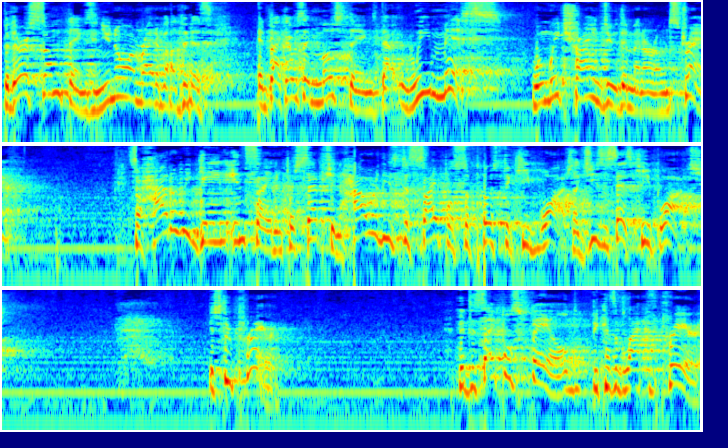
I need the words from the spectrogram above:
But there are some things, and you know I'm right about this. In fact, I would say most things that we miss when we try and do them in our own strength. So, how do we gain insight and perception? How are these disciples supposed to keep watch? Like Jesus says, keep watch. It's through prayer. The disciples failed because of lack of prayer.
